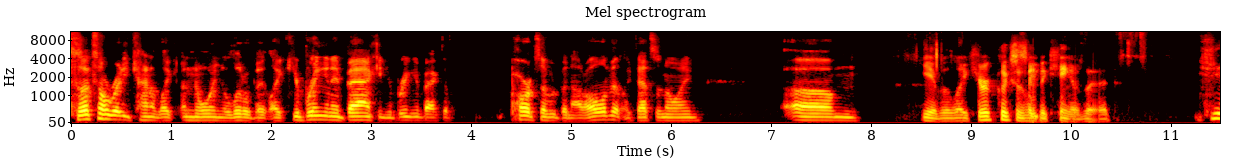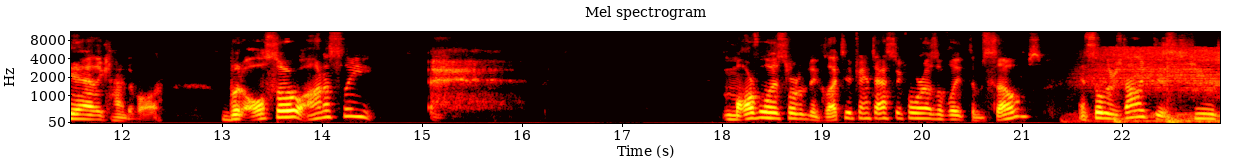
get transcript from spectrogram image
so that's already kind of like annoying a little bit. Like you're bringing it back and you're bringing back the parts of it, but not all of it. Like that's annoying. Um, Yeah, but like HeroClix is like the king of that. yeah, they kind of are. But also, honestly, Marvel has sort of neglected Fantastic Four as of late themselves, and so there's not like this huge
